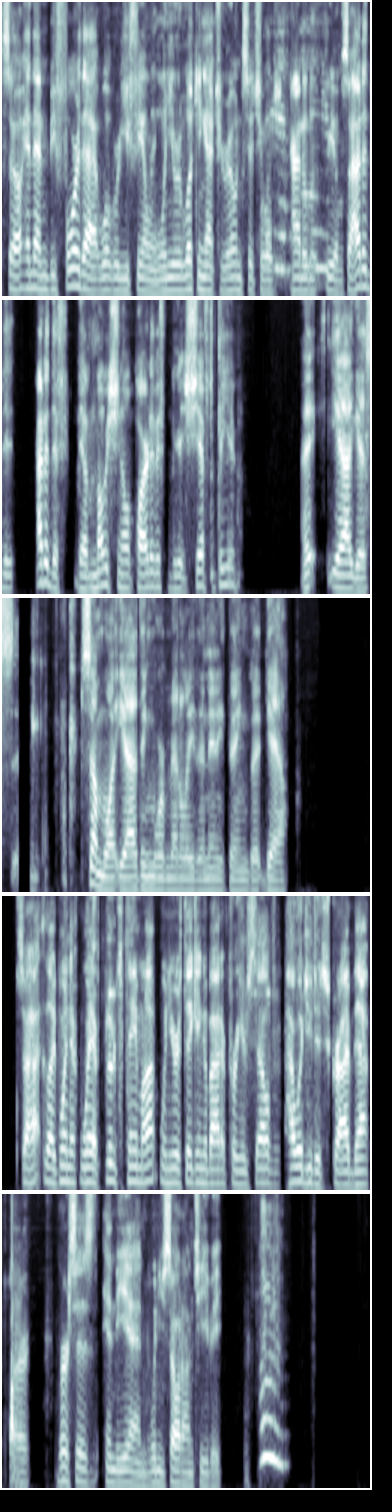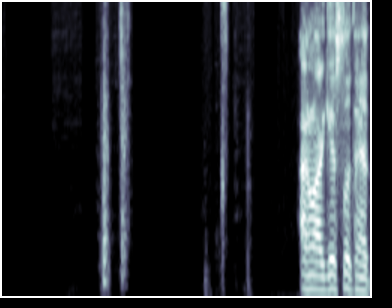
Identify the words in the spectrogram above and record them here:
So, and then before that, what were you feeling when you were looking at your own situation? How did it feel? So, how did the how did the the emotional part of it did it shift for you? I, yeah, I guess uh, somewhat. Yeah. I think more mentally than anything, but yeah. So, how, like when it when it first came up, when you were thinking about it for yourself, how would you describe that part versus in the end when you saw it on TV? I don't know. I guess looking at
